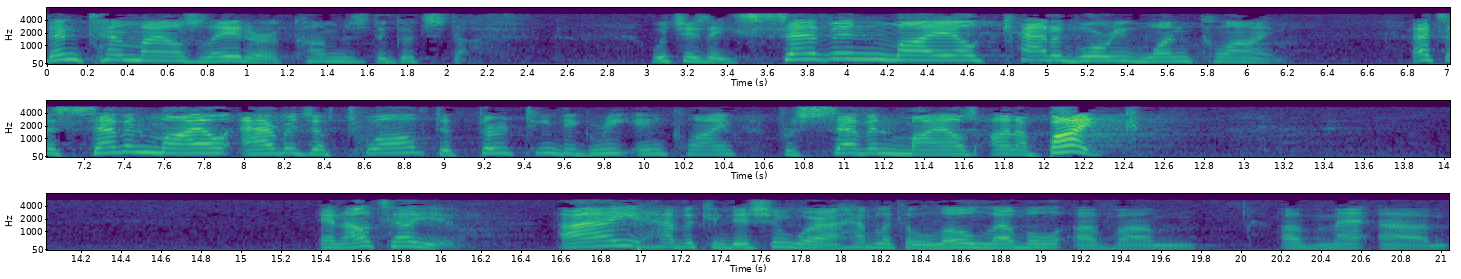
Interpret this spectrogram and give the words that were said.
Then 10 miles later comes the good stuff, which is a seven mile category one climb. That's a seven mile average of 12 to 13 degree incline for seven miles on a bike. And I'll tell you, I have a condition where I have like a low level of, um, of ma- um,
